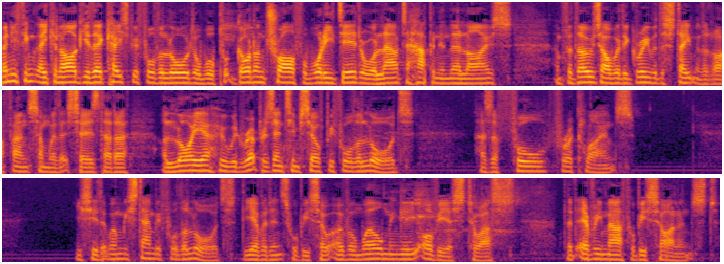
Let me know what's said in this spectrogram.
Many think they can argue their case before the Lord or will put God on trial for what he did or allowed to happen in their lives. And for those, I would agree with the statement that I found somewhere that says that a, a lawyer who would represent himself before the Lord has a fool for a client. You see that when we stand before the Lord, the evidence will be so overwhelmingly obvious to us that every mouth will be silenced.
